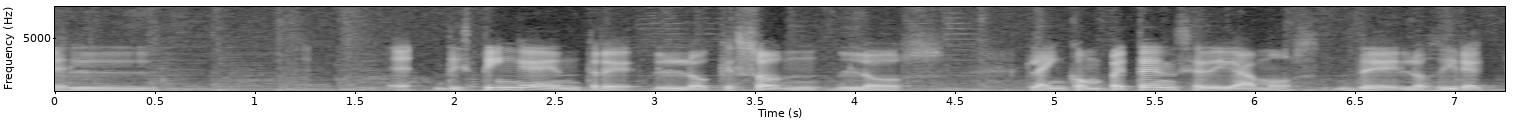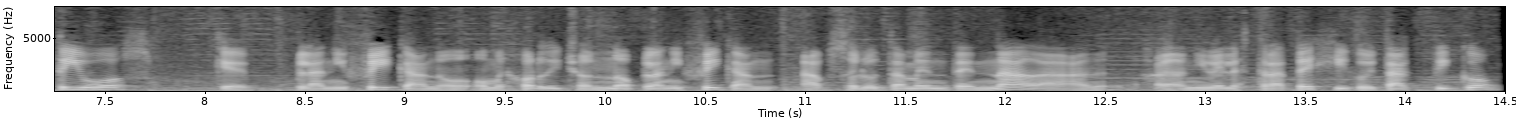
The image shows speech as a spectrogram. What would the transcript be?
el eh, distingue entre lo que son los la incompetencia, digamos, de los directivos que planifican, o, mejor dicho, no planifican absolutamente nada a, a nivel estratégico y táctico,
